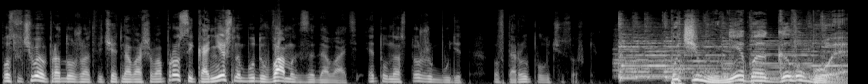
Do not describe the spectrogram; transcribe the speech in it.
после чего я продолжу отвечать на ваши вопросы и, конечно, буду вам их задавать. Это у нас тоже будет во второй получасовке. Почему небо голубое?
